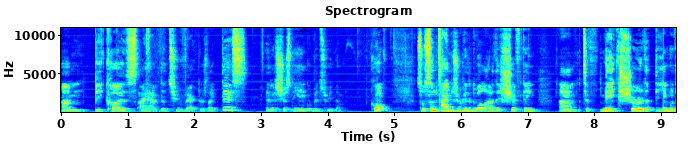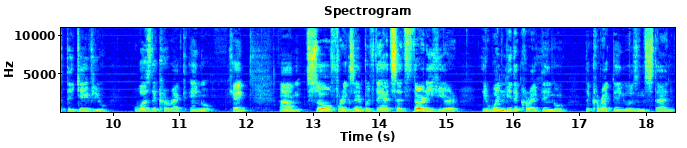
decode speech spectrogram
um, because I have the two vectors like this and it's just the angle between them. Cool? So sometimes you're going to do a lot of this shifting um, to make sure that the angle that they gave you was the correct angle. Okay? Um, so for example, if they had said 30 here, it wouldn't be the correct angle. The correct angle is instead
